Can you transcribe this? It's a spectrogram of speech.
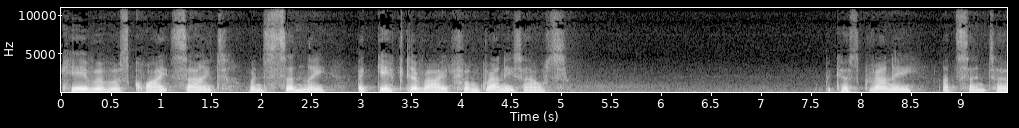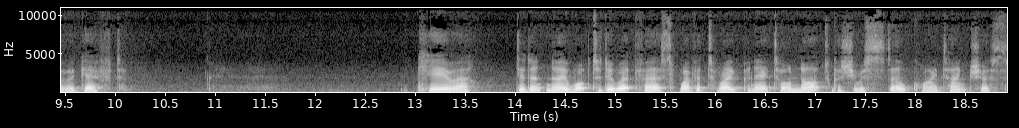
Kira was quite sad when suddenly a gift arrived from Granny's house. Because Granny had sent her a gift. Kira didn't know what to do at first, whether to open it or not, because she was still quite anxious.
